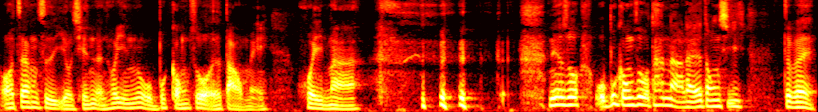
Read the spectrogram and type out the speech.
哦？这样子有钱人会因为我不工作而倒霉，会吗？你就说我不工作，他哪来的东西？对不对？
